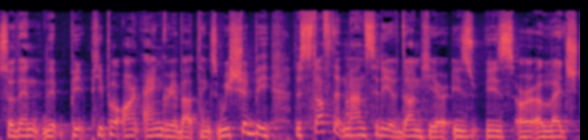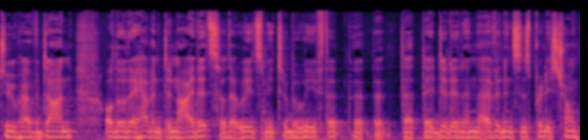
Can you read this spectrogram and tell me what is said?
So then the, pe- people aren't angry about things. We should be the stuff that Man City have done here is is or alleged to have done, although they haven't denied it. So that leads me to believe that that, that that, that they did it, and the evidence is pretty strong.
